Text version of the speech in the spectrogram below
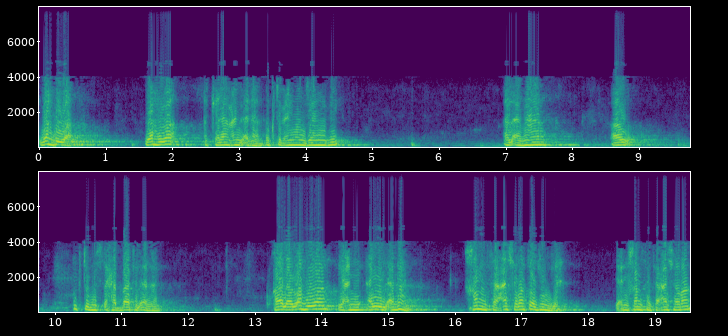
وهو وهو الكلام عن الأذان. اكتب عنوان جانبي. الأذان أو اكتب مستحبات الأذان. قال وهو يعني أي الأذان خمس عشرة جملة. يعني خمسة عشر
